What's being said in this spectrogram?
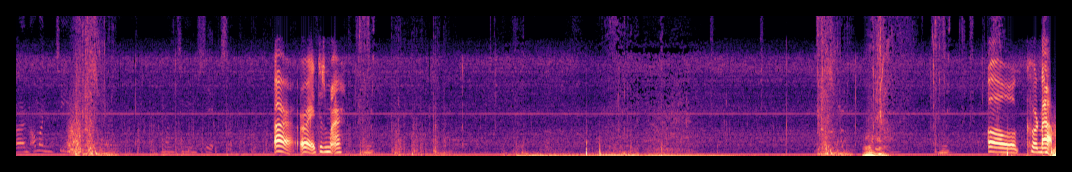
I'm on team. I'm on team six. Ah, alright, it doesn't matter. Oh, crap.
